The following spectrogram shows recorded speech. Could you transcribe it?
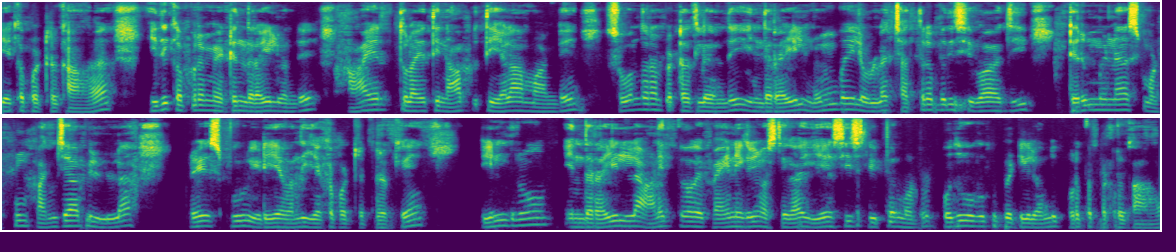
இயக்கப்பட்டிருக்காங்க. இதுக்கப்புறமேட்டு இந்த ரயில் வந்து ஆயிரத்தி தொள்ளாயிரத்தி நாற்பத்தி ஏழாம் ஆண்டு சுதந்திரம் பெற்றதுலேருந்து இந்த ரயில் மும்பையில் உள்ள சத்ரபதி சிவாஜி டெர்மினஸ் மற்றும் பஞ்சாபில் உள்ள பிரேஸ்பூர் இடையே வந்து இயக்கப்பட்டிருக்கு. இன்றும் இந்த ரயிலில் அனைத்து வகை பயணிகளின் வசதிக்காக ஏசி ஸ்லீப்பர் மற்றும் பொது வகுப்பு பெட்டிகள் வந்து பொருத்தப்பட்டிருக்காங்க.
